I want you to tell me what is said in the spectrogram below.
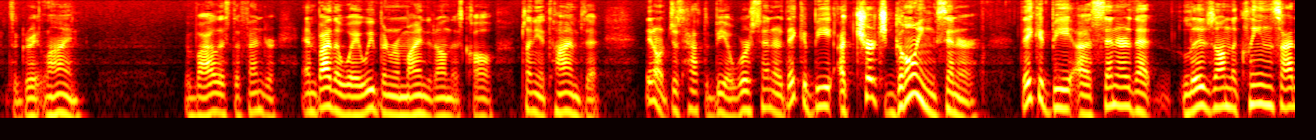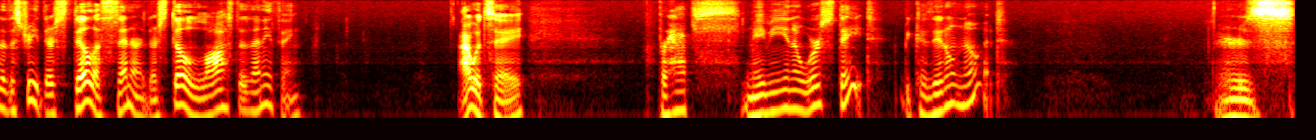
that's a great line. The vilest offender. And by the way, we've been reminded on this call plenty of times that they don't just have to be a worse sinner. They could be a church going sinner. They could be a sinner that lives on the clean side of the street. They're still a sinner. They're still lost as anything. I would say perhaps maybe in a worse state because they don't know it. There's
